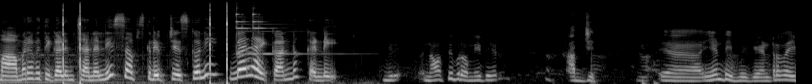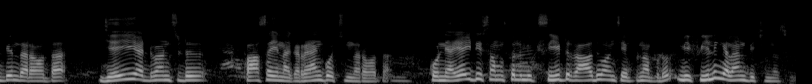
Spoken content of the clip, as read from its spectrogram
మా అమరావతి గళం ఛానల్ని సబ్స్క్రైబ్ చేసుకొని బెల్ ఐకాన్ నొక్కండి. మీరు నమస్తే బ్రో మీ పేరు? అబ్జిత్. ఏంటి మీకు ఎంటర్ అయిపోయిన తర్వాత జేఈ అడ్వాన్స్డ్ పాస్ అయినాక ర్యాంక్ వచ్చిన తర్వాత కొన్ని ఐఐటి సంస్థలు మీకు సీట్ రాదు అని చెప్పినప్పుడు మీ ఫీలింగ్ ఎలా అనిపించింది అసలు?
